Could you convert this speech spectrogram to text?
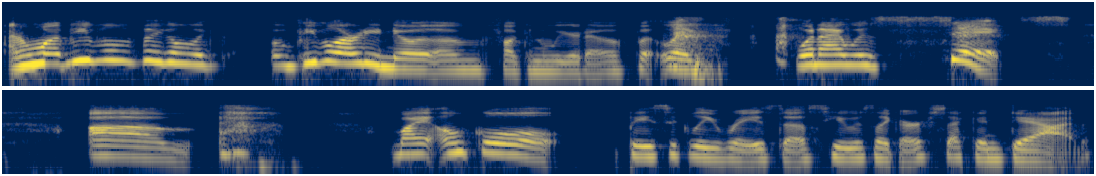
I don't want people to think I'm like oh, people already know I'm fucking weirdo. But like when I was six, um, my uncle basically raised us. He was like our second dad.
